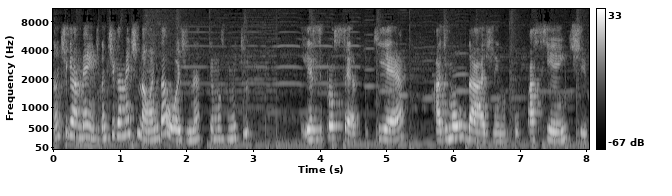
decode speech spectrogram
antigamente, antigamente não, ainda hoje, né? Temos muito esse processo, que é a de moldagem. O paciente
